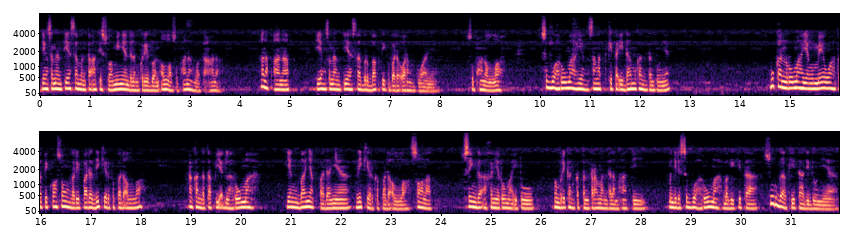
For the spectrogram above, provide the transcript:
yang senantiasa mentaati suaminya dalam keriduan Allah Subhanahu wa taala. Anak-anak yang senantiasa berbakti kepada orang tuanya. Subhanallah. Sebuah rumah yang sangat kita idamkan tentunya. Bukan rumah yang mewah tapi kosong daripada zikir kepada Allah. Akan tetapi adalah rumah yang banyak padanya zikir kepada Allah, salat, sehingga akhirnya rumah itu memberikan ketentraman dalam hati, menjadi sebuah rumah bagi kita, surga kita di dunia.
